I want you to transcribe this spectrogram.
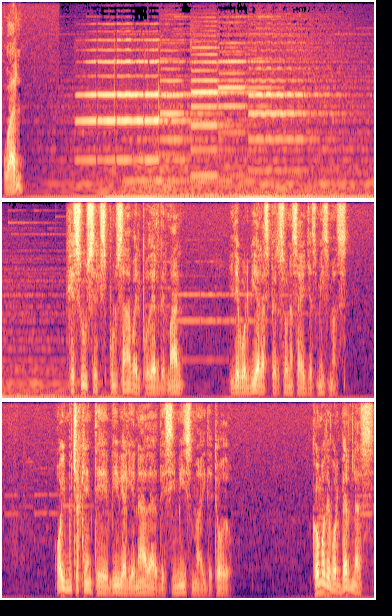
¿Cuál? Jesús expulsaba el poder del mal y devolvía a las personas a ellas mismas. Hoy mucha gente vive alienada de sí misma y de todo. ¿Cómo devolverlas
